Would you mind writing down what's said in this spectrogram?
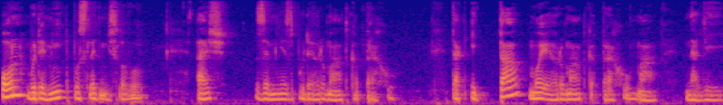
On bude mít poslední slovo, až země zbude hromádka prachu. Tak i ta moje hromádka prachu má naději.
